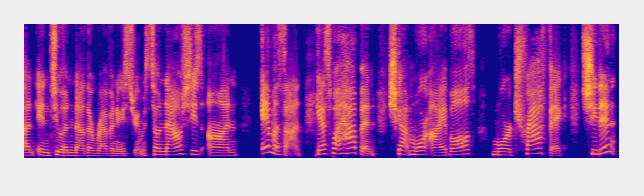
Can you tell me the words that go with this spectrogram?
an, into another revenue stream. So now she's on Amazon. Guess what happened? She got more eyeballs, more traffic. She didn't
